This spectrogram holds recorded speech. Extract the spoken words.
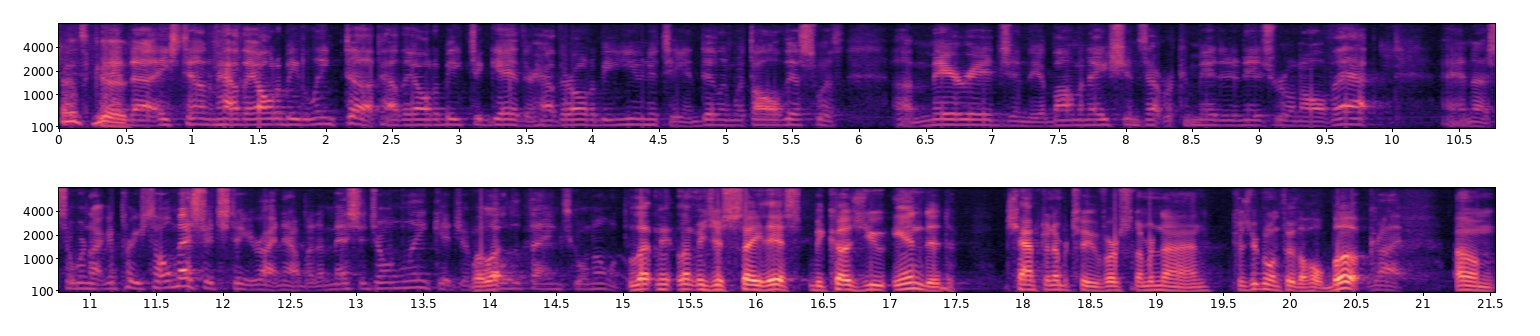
That's good. And uh, he's telling them how they ought to be linked up, how they ought to be together, how there ought to be unity, and dealing with all this with uh, marriage and the abominations that were committed in Israel and all that. And uh, so we're not going to preach the whole message to you right now, but a message on linkage of Well, all let- the things going on with. Let me, let me just say this, because you ended chapter number two, verse number nine, because you're going through the whole book. Right. Um,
